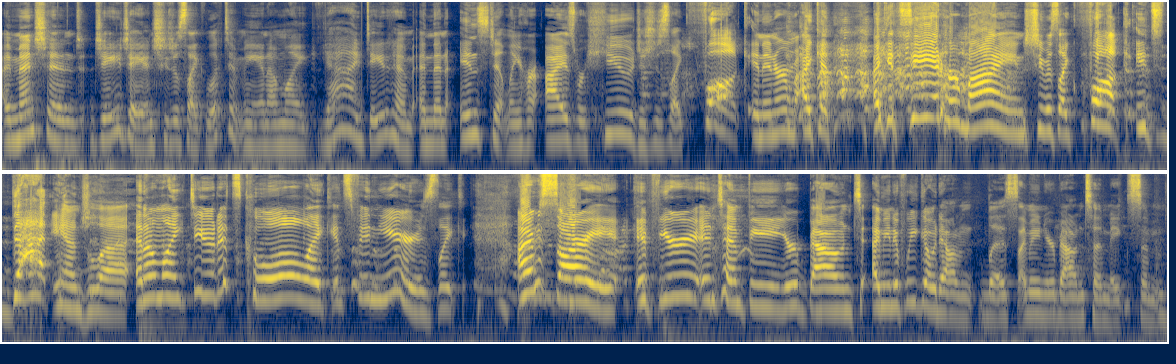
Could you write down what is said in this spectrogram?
I mentioned JJ, and she just like looked at me, and I'm like, yeah, I dated him. And then instantly, her eyes were huge, and she's like, fuck. And in her, I could, I could see in her mind, she was like, fuck, it's that Angela. And I'm like, dude, it's cool. Like, it's been years. Like, I'm sorry. If you're in Tempe, you're bound to, I mean, if we go down lists, I mean, you're bound to make some,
